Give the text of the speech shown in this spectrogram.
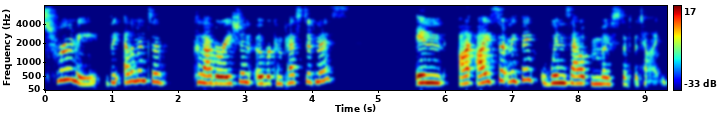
truly, the element of collaboration over competitiveness in I, I certainly think wins out most of the time,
